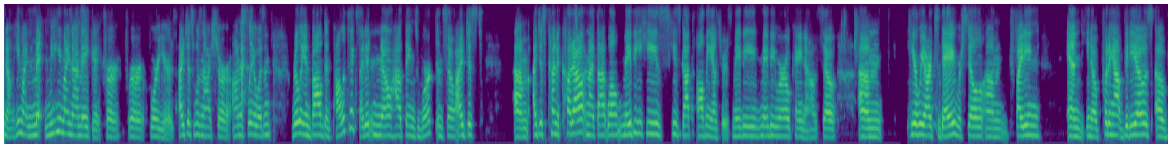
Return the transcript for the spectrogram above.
know, he might, he might not make it for, for four years. I just was not sure. Honestly, I wasn't really involved in politics. I didn't know how things worked. And so I just, um, I just kind of cut out and I thought, well, maybe he's, he's got all the answers. Maybe, maybe we're okay now. So um, here we are today. We're still um, fighting and, you know, putting out videos of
